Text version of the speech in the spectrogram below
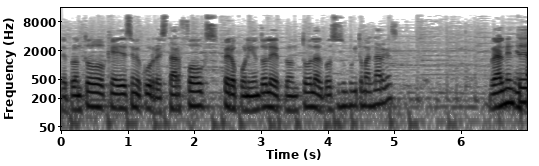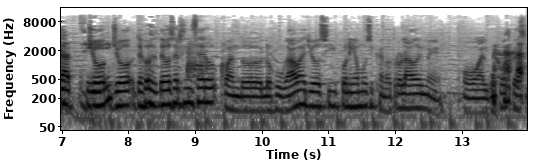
de pronto ¿qué se me ocurre? Star Fox, pero poniéndole de pronto las voces un poquito más largas. Realmente yo yo debo, debo ser sincero, cuando lo jugaba yo sí ponía música en otro lado y me o algún podcast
